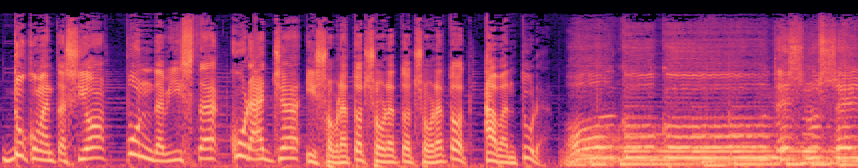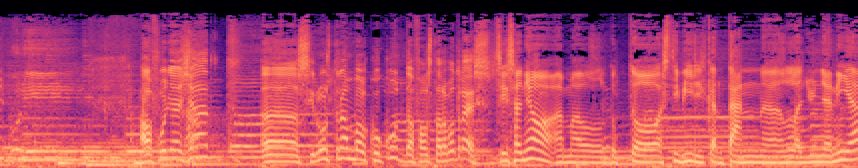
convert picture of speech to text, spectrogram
Documentació, punt de vista, coratge i, sobretot, sobretot, sobretot, aventura. El cucut és l'ocell bonic. El fullejat eh, s'il·lustra amb el cucut de Falsterbo 3. Sí, senyor, amb el doctor Estivill cantant en la llunyania.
